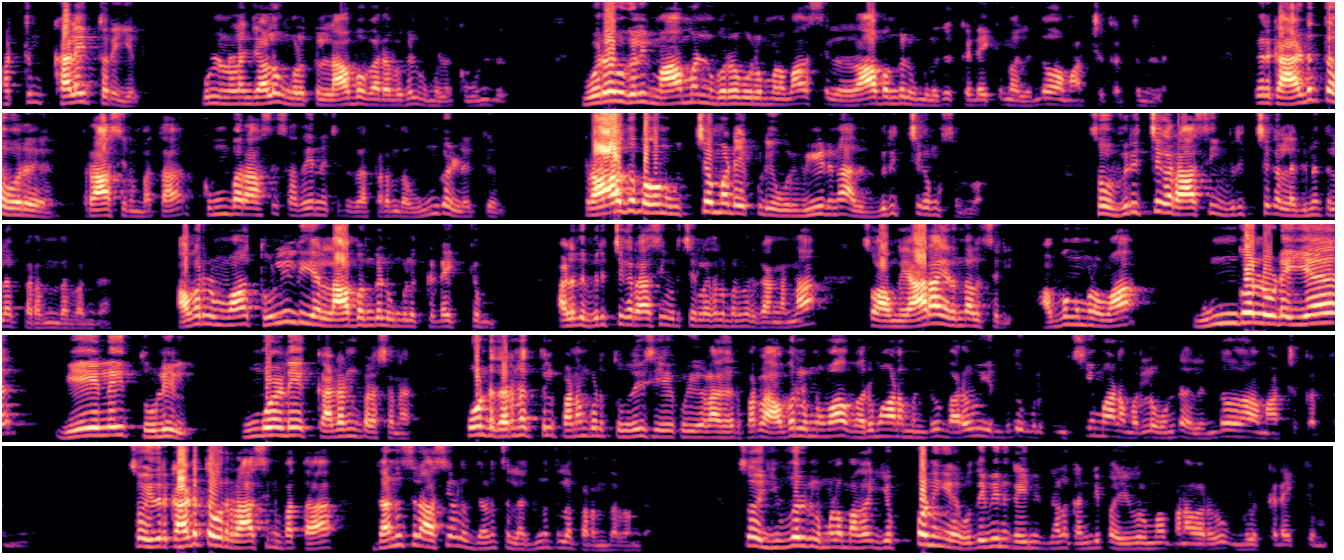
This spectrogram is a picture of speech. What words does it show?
மற்றும் கலைத்துறையில் உள் நுழைஞ்சாலும் உங்களுக்கு லாப வரவுகள் உங்களுக்கு உண்டு. உறவுகளில் மாமன் உறவுகள் மூலமாக சில லாபங்கள் உங்களுக்கு கிடைக்கும். அதில் எந்த மாற்று கருத்தும் இல்லை. இதற்கு அடுத்த ஒரு ராசின்னு பார்த்தா கும்பராசி சதய நட்சத்திரத்தை பிறந்த உங்களுக்கு ராகு பகவான் உச்சமடையக்கூடிய ஒரு வீடுனா அது விருச்சிகம் சொல்லுவோம் ஸோ விருச்சக ராசி விருச்சக லக்னத்தில் பிறந்தவங்க. அவர் மூலமாக தொழிலியல் லாபங்கள் உங்களுக்கு கிடைக்கும். அல்லது விருச்சக ராசி விருச்சக லக்னத்தில் பிறந்திருக்காங்கன்னா ஸோ அவங்க யாராக இருந்தாலும் சரி அவங்க மூலமாக உங்களுடைய வேலை தொழில் உங்களுடைய கடன் பிரச்சனை போன்ற தருணத்தில் பணம் கொடுத்து உதவி செய்யக்கூடியவர்களாக இருப்பார்கள். அவர்கள் மூலமாக வருமானம் என்று வரவு என்பது உங்களுக்கு நிச்சயமான முறையில் உண்டு. அதில் எந்த மாற்று கருத்தும் இல்லை. ஸோ இதற்கு அடுத்த ஒரு ராசின்னு பார்த்தா தனுசு ராசி அல்லது தனுசு லக்னத்தில் பிறந்தவங்க. ஸோ இவர்கள் மூலமாக எப்போ நீங்கள் உதவின்னு கை நீட்டினாலும் கண்டிப்பாக இவர்கள் மூலம் பண வரவு உங்களுக்கு கிடைக்கும்.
